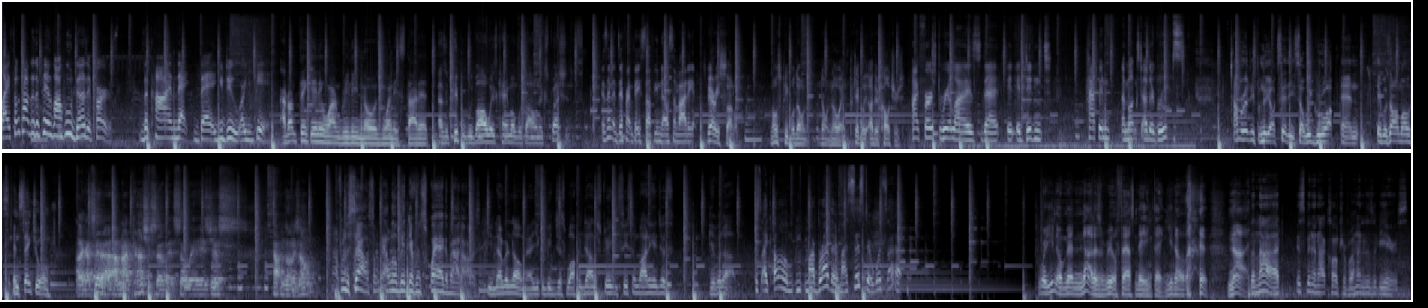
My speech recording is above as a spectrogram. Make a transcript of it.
Like sometimes it depends on who does it first, the kind that that you do or you get. I don't think anyone really knows when it started. As a people, we've always came up with our own expressions. Isn't it different based off you know somebody? It's very subtle. Most people don't don't know it, particularly other cultures. I first realized that it, it didn't happen amongst other groups. I'm originally from New York City, so we grew up and it was almost instinctual. Like I said, I, am not conscious of it, so it just happens on its own. I'm from the South, so we got a little bit different swag about ours. You never know, man. You could be just walking down the street and see somebody and just give it up. It's like, oh, my brother, my sister, what's up? Well, you know, man, nod is a real fascinating thing. You know, nod. The nod, it's been in our culture for hundreds of years.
